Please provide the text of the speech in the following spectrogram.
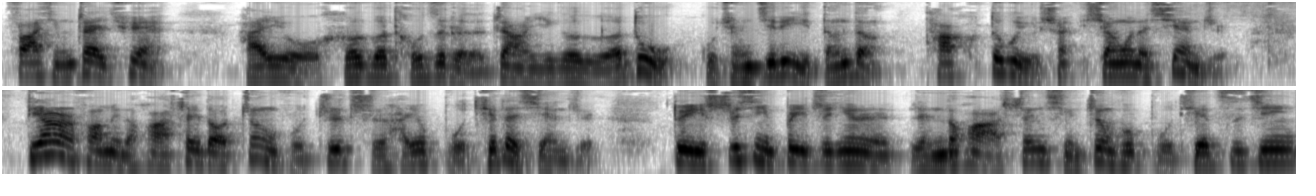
发行债券。还有合格投资者的这样一个额度、股权激励等等，它都会有相相关的限制。第二方面的话，涉及到政府支持还有补贴的限制。对失信被执行人人的话，申请政府补贴资金、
